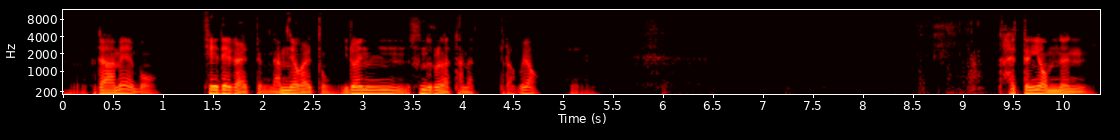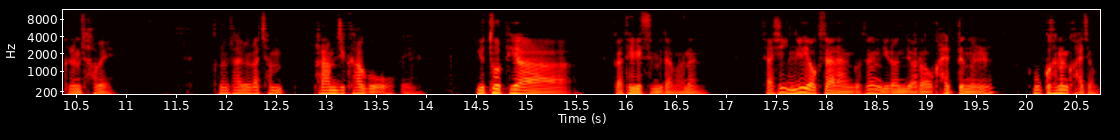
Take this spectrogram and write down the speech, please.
어, 그 다음에 뭐 세대 갈등, 남녀 갈등 이런 순으로 나타났더라고요. 예. 갈등이 없는 그런 사회, 그런 사회가 참 바람직하고 예. 유토피아가 되겠습니다만은 사실 인류 역사라는 것은 이런 여러 갈등을 극복하는 과정,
